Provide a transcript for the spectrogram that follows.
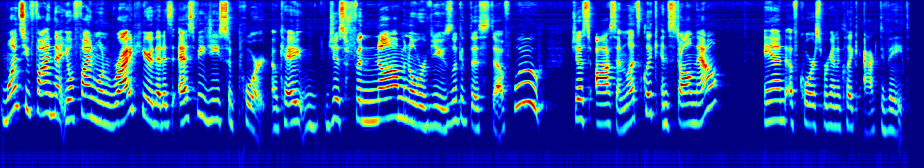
Once you find that, you'll find one right here that is SVG support, okay? Just phenomenal reviews. Look at this stuff. Woo! Just awesome. Let's click install now. And of course, we're going to click activate.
